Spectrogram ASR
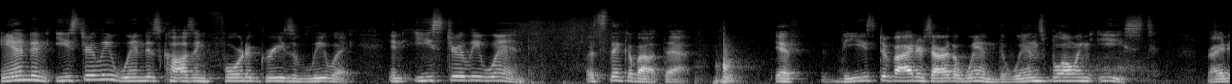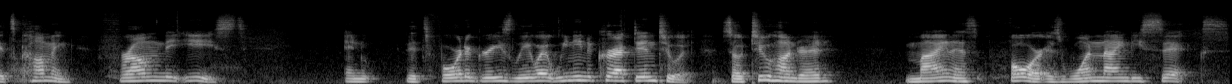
And an easterly wind is causing 4 degrees of leeway. An easterly wind. Let's think about that. If these dividers are the wind. The wind's blowing east, right? It's coming from the east. And it's 4 degrees leeway. We need to correct into it. So 200 minus 4 is 196.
